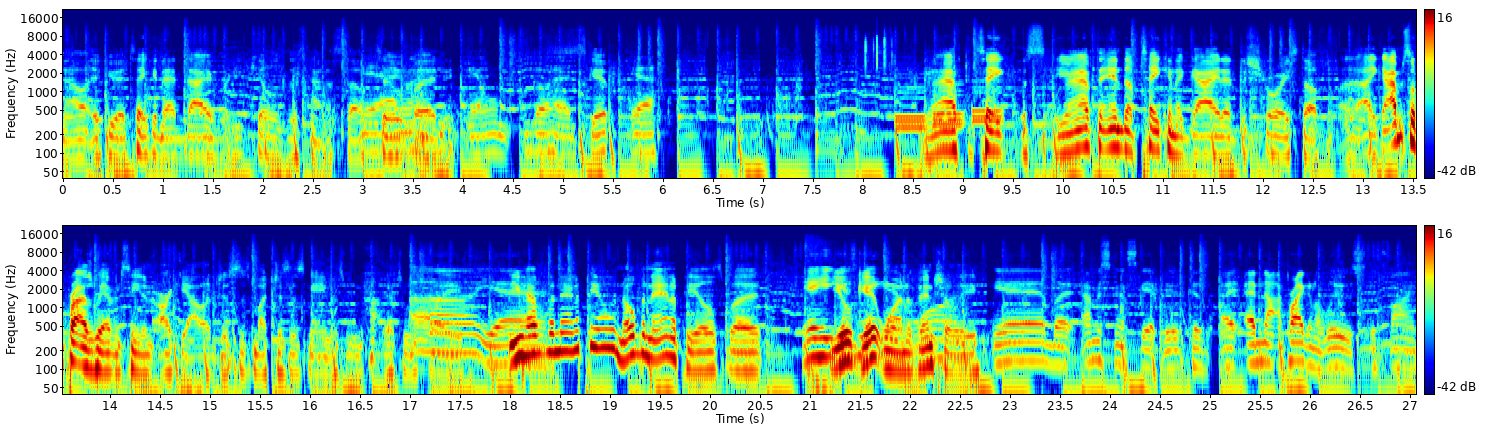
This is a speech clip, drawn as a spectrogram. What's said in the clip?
now, if you had taken that diver, he kills this kind of stuff Yeah, too. But yeah, we'll, go ahead. skip. Yeah. You're gonna have to take. You're gonna have to end up taking a guy that destroys stuff. Like I'm surprised we haven't seen an archaeologist as much as this game as we as we Uh, played. yeah. Do you have a banana peel? No banana peels, but Yeah, he You'll get one eventually. Yeah, but I'm just gonna skip, dude, because I'm not. I'm probably gonna lose. It's fine.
